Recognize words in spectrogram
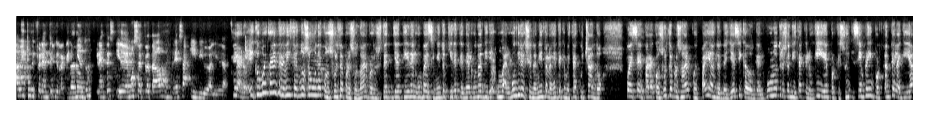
hábitos diferentes y requerimientos diferentes y debemos ser tratados desde esa individualidad. Claro, y como estas entrevistas no son una consulta personal, porque usted ya tiene algún padecimiento, quiere tener alguna algún direccionamiento a la gente que me está escuchando, pues eh, para consulta personal, pues vayan donde Jessica, donde algún nutricionista que los guíe, porque siempre es importante la guía,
